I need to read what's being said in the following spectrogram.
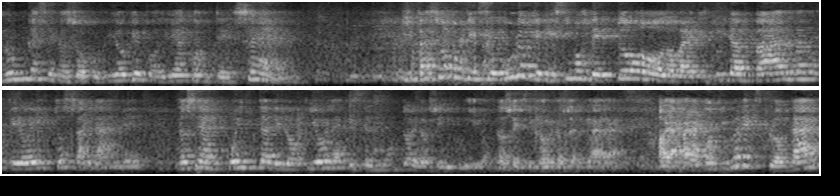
Nunca se nos ocurrió que podía acontecer. Y pasó porque seguro que le hicimos de todo para que estuvieran bárbaros, pero estos salames no se dan cuenta de lo viola que es el mundo de los incluidos. No sé si logro ser clara. Ahora, para continuar a explotar,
